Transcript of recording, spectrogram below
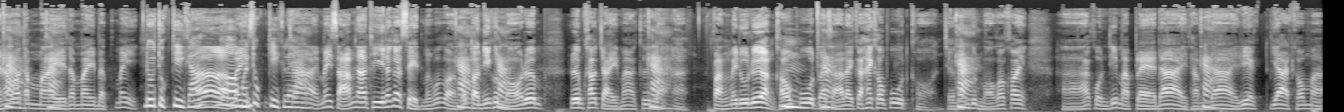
นะว่าทำไมทำไมแบบไม่ดูจุกจิกอะเหมือนจุกจิกเลยใช่ไม่สามนาทีแล้วก็เสร็จเหมือนเมื่อก่อนเพราะตอนนี้คุณหมอเริ่มเริ่มเข้าใจมากขึ้นแล้วฟังไม่รู้เรื่องเขาพูดภาษาอะไรก็ให้เขาพูดก่อนจากนั้นคุณหมอก็ค่อย หาคนที่มาแปลได้ทำได้เรียกญาติเข้ามา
